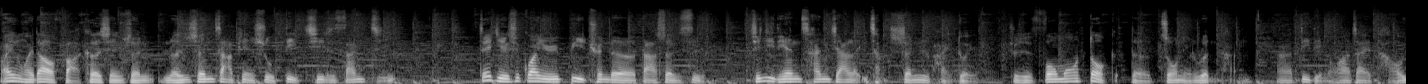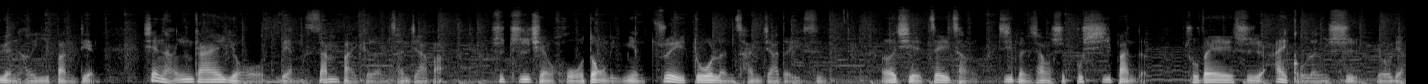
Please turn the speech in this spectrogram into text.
欢迎回到法克先生人生诈骗术第七十三集。这一集是关于币圈的大盛事。前几天参加了一场生日派对，就是 Formal Dog 的周年论坛。那地点的话在桃园合一饭店，现场应该有两三百个人参加吧，是之前活动里面最多人参加的一次。而且这一场基本上是不稀办的。除非是爱狗人士，有两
